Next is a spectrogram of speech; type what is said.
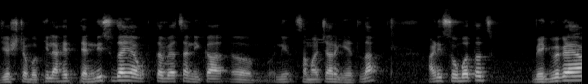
ज्येष्ठ वकील आहेत त्यांनीसुद्धा या वक्तव्याचा निका समाचार घेतला. आणि सोबतच वेगवेगळ्या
